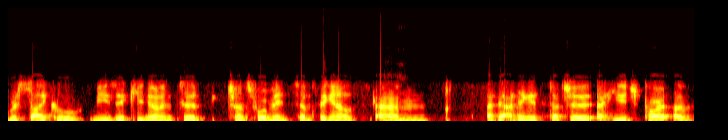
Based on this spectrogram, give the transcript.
recycle music, you know, and to transform it into something else. Um, I, th- I think it's such a, a huge part of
